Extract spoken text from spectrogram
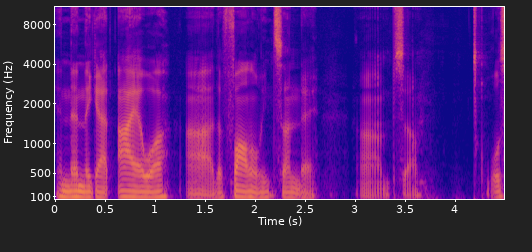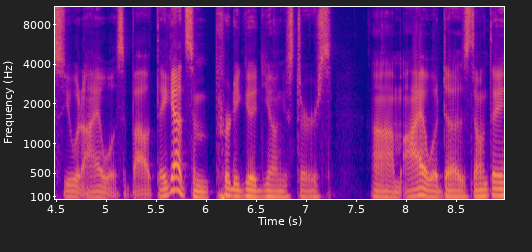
And then they got Iowa uh, the following Sunday. Um, so we'll see what Iowa's about. They got some pretty good youngsters. Um, Iowa does, don't they,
